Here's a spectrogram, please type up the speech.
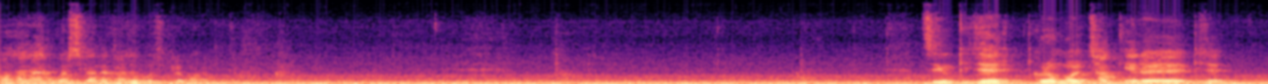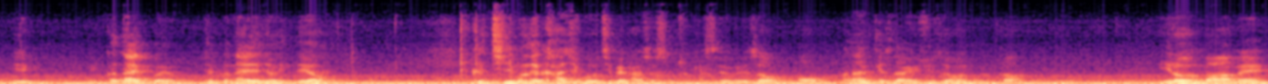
한번 하나님과 시간을 가져보시기를 바랍니다. 지금 이제 그런 걸 찾기를 이제 이제 끝날 거예요. 이제 끝날 예정인데요. 그 질문을 가지고 집에 가셨으면 좋겠어요. 그래서 어, 하나님께서 나에게 주신 소망이 뭘까? 이런 마음의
